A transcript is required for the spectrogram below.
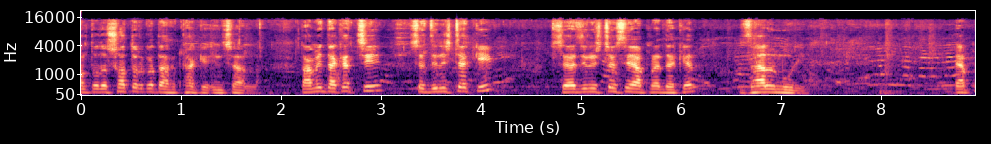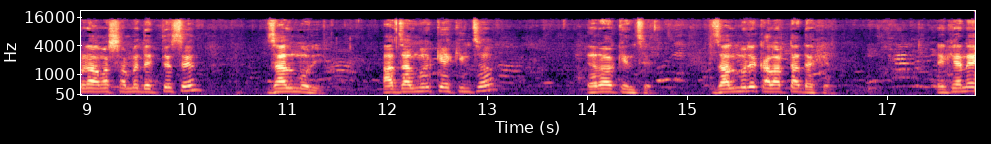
অন্তত সতর্কতা থাকে ইনশাআল্লাহ। তো আমি দেখাচ্ছি সে জিনিসটা কি। সে জিনিসটা সে আপনারা দেখেন ঝালমুড়ি। আপনারা আমার সামনে দেখতেছেন ঝালমুড়ি। আর ঝালমুড়ি কে কিনছ? এরাও কিনছে। ঝালমুড়ি কালারটা দেখেন। এখানে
